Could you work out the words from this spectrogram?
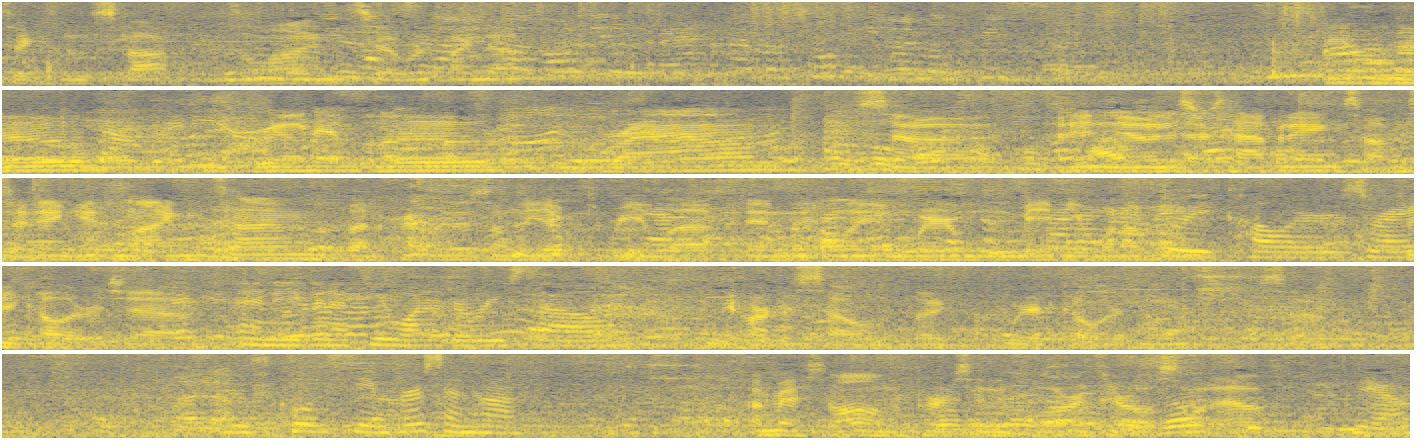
Tickets in stock is a line, so we're gonna find out. blue, green and blue, brown. So I didn't know this was happening, so obviously I didn't get in line in time, but apparently there's only like three left and only wear maybe one of them. Three colors, right? Three colors, yeah. And even if you wanted to resell, It'd be hard to sell the weird colored ones. So it was cool to see in person, huh? I mean I saw them in person in Florence, they're all sold out. Yeah.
